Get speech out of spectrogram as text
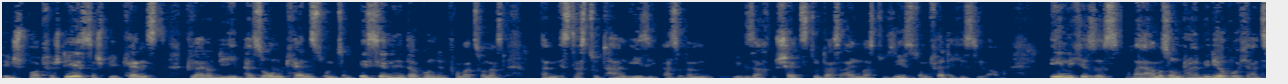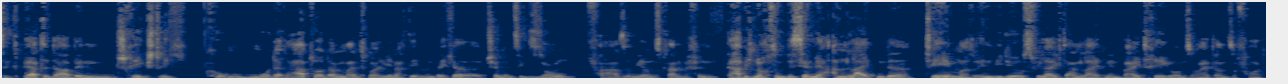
den Sport verstehst, das Spiel kennst, vielleicht auch die Person kennst und so ein bisschen Hintergrundinformation hast, dann ist das total easy. Also dann, wie gesagt, schätzt du das ein, was du siehst und fertig ist die Laube. Ähnlich ist es bei Amazon Prime Video, wo ich als Experte da bin, Schrägstrich Co-Moderator dann manchmal, je nachdem, in welcher Champions League Saisonphase wir uns gerade befinden. Da habe ich noch so ein bisschen mehr anleitende Themen, also in Videos vielleicht anleiten, in Beiträge und so weiter und so fort.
